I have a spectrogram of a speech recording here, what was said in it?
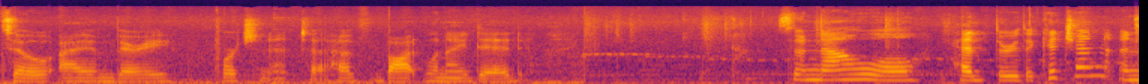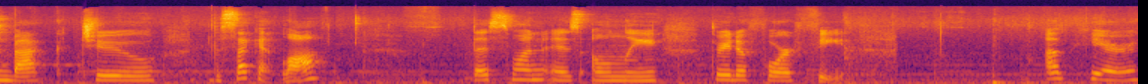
So I am very fortunate to have bought when I did. So now we'll head through the kitchen and back to the second loft. This one is only three to four feet. Up here,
